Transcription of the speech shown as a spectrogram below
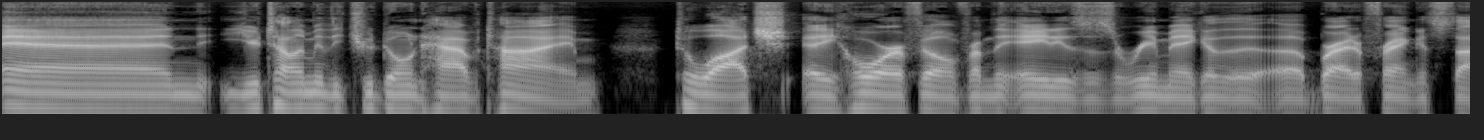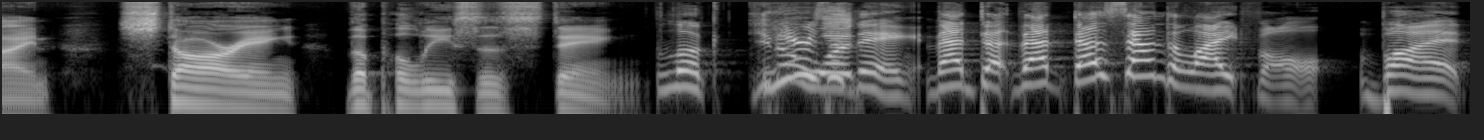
And you're telling me that you don't have time to watch a horror film from the 80s as a remake of the uh, Bride of Frankenstein, starring the police's Sting. Look, You know here's the what? thing that do- that does sound delightful, but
